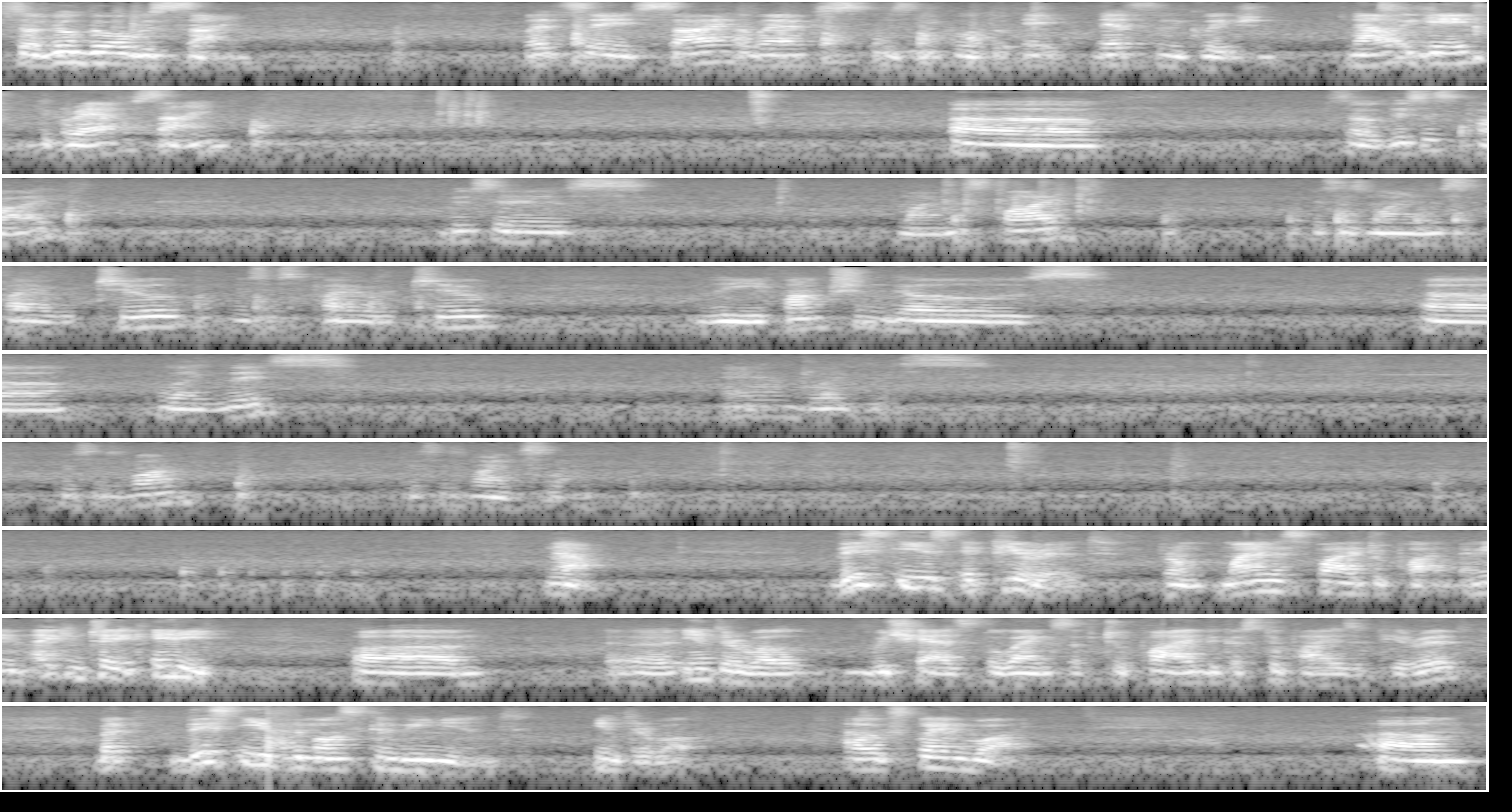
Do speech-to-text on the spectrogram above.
So we'll go with sine. Let's say sine of x is equal to a. That's an equation. Now again, the graph of sine. Uh, so this is pi. This is minus pi. This is minus pi over 2. This is pi over 2. The function goes uh, like this and like this. This is 1, this is minus 1. Now, this is a period from minus pi to pi. I mean, I can take any um, uh, interval which has the length of 2 pi because 2 pi is a period, but this is the most convenient interval. I'll explain why. Um,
